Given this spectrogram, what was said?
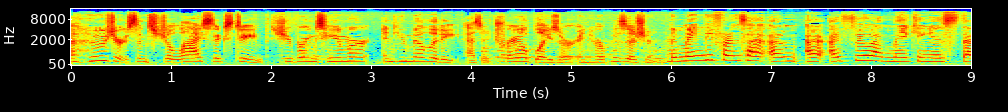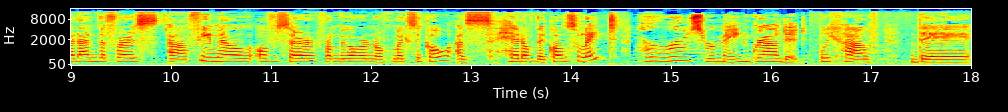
A Hoosier since July 16th, she brings humor and humility as a trailblazer in her position. The main difference I, I'm, I, I feel I'm making is that I'm the first uh, female officer from the government of Mexico as head of the consulate. Her roots remain grounded We have the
